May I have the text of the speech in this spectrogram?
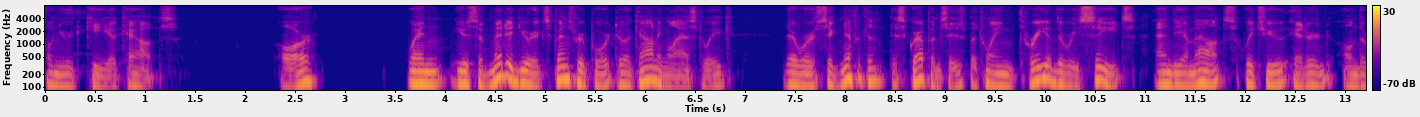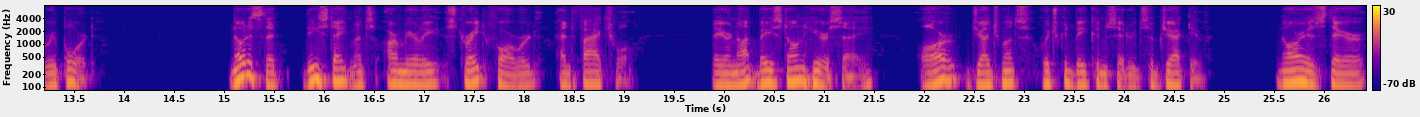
on your key accounts. Or, when you submitted your expense report to accounting last week, there were significant discrepancies between three of the receipts and the amounts which you entered on the report. Notice that these statements are merely straightforward and factual. They are not based on hearsay or judgments which could be considered subjective, nor is there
